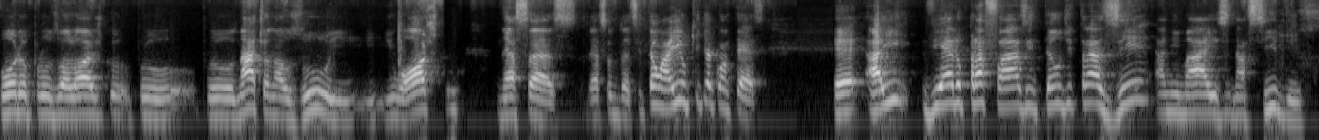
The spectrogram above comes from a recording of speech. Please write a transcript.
foram para o zoológico, para o National Zoo em, em Washington, nessas, nessas Então, aí o que, que acontece? É, aí vieram para a fase, então, de trazer animais nascidos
